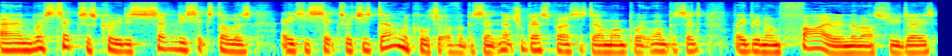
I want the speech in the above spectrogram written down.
And West Texas crude is $76.86, which is down a quarter of a percent. Natural gas prices down 1.1%. They've been on fire in the last few days.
